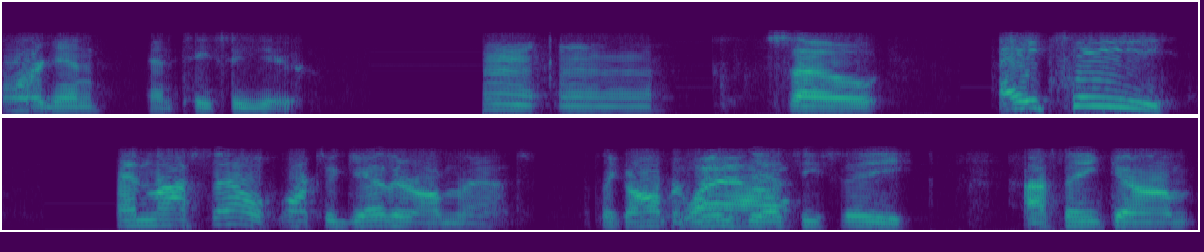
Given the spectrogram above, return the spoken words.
Oregon, and TCU. Mm-mm. So AT and myself are together on that. I think Auburn Wow. wins the SEC. I think um,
